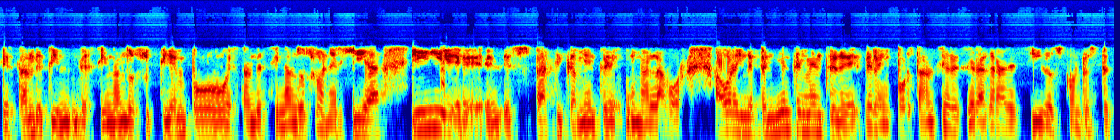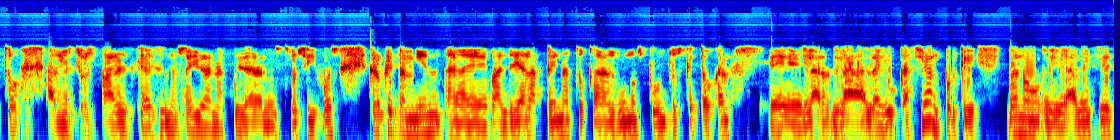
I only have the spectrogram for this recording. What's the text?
están destinando su tiempo, están destinando su energía y eh, es prácticamente una labor. Ahora, independientemente de, de la importancia de ser agradecidos con respecto a nuestros padres que a veces nos ayudan a cuidar a nuestros hijos, creo que también eh, valdría la pena tocar algunos puntos que tocan eh, la, la, la, educación, porque, bueno, eh, a veces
